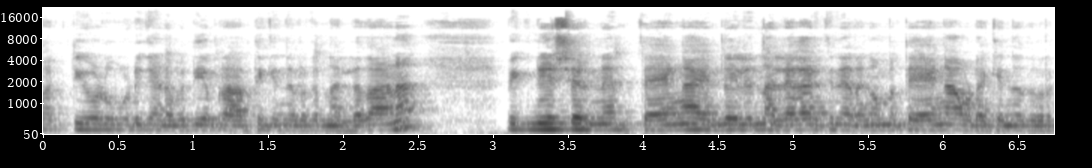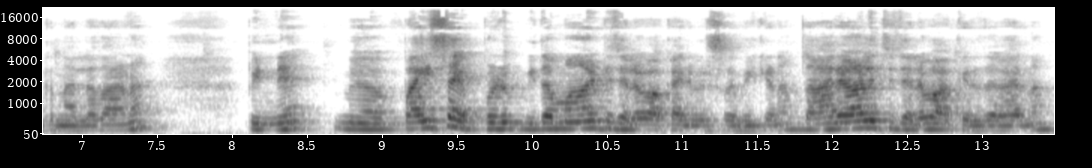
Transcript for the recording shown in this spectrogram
ഭക്തിയോടുകൂടി ഗണപതിയെ പ്രാർത്ഥിക്കുന്നവർക്ക് നല്ലതാണ്. വിഘ്നേശ്വരന് തേങ്ങ എന്തെങ്കിലും നല്ല കാര്യത്തിന് ഇറങ്ങുമ്പോൾ തേങ്ങ ഉടയ്ക്കുന്നത് ഇവർക്ക് നല്ലതാണ്. പിന്നെ പൈസ എപ്പോഴും മിതമായിട്ട് ചിലവാക്കാൻ ഇവർ ശ്രമിക്കണം. ധാരാളിച്ച് ചിലവാക്കരുത്. കാരണം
